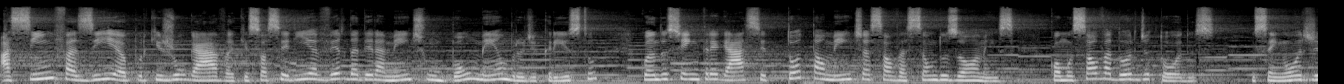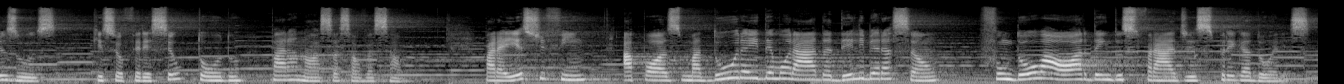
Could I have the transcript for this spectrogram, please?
Assim fazia porque julgava que só seria verdadeiramente um bom membro de Cristo quando se entregasse totalmente à salvação dos homens, como Salvador de todos, o Senhor Jesus, que se ofereceu todo para a nossa salvação. Para este fim, após madura e demorada deliberação, fundou a Ordem dos Frades Pregadores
